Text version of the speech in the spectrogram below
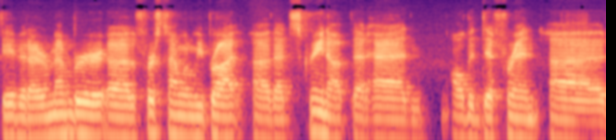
David, I remember uh, the first time when we brought uh, that screen up that had all the different uh,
